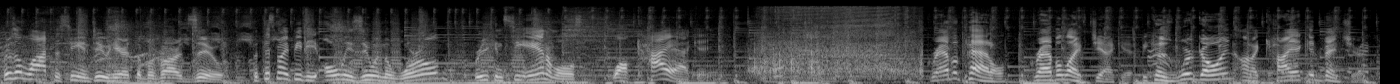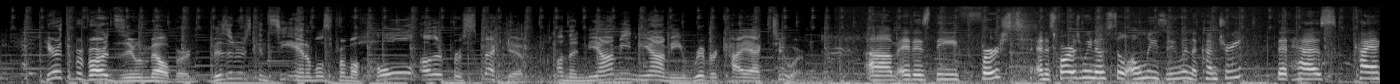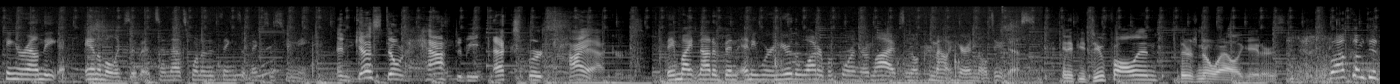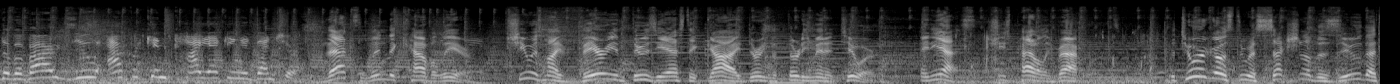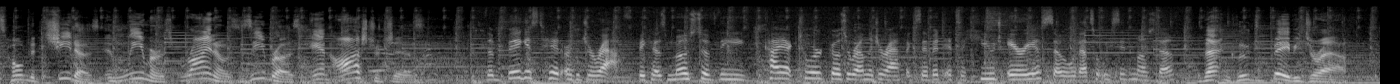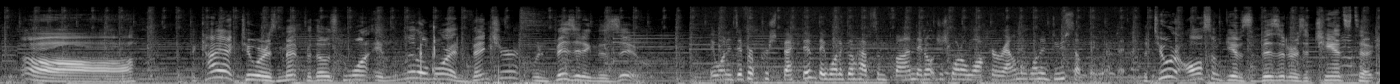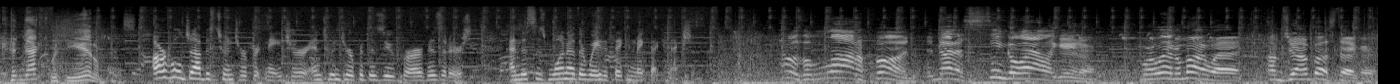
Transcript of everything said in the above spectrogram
There's a lot to see and do here at the Brevard Zoo, but this might be the only zoo in the world where you can see animals while kayaking. Grab a paddle, grab a life jacket, because we're going on a kayak adventure. Here at the Brevard Zoo in Melbourne, visitors can see animals from a whole other perspective on the Nyami Nyami River Kayak Tour. Um, it is the first, and as far as we know, still only zoo in the country that has kayaking around the animal exhibits, and that's one of the things that makes us unique. And guests don't have to be expert kayakers. They might not have been anywhere near the water before in their lives, and they'll come out here and they'll do this. And if you do fall in, there's no alligators. Welcome to the Brevard Zoo African Kayaking Adventure. That's Linda Cavalier. She was my very enthusiastic guide during the 30 minute tour. And yes, she's paddling backwards. The tour goes through a section of the zoo that's home to cheetahs and lemurs, rhinos, zebras, and ostriches. The biggest hit are the giraffe because most of the kayak tour goes around the giraffe exhibit. It's a huge area, so that's what we see the most of. That includes baby giraffe. Aww. The kayak tour is meant for those who want a little more adventure when visiting the zoo. They want a different perspective. They want to go have some fun. They don't just want to walk around. They want to do something with it. The tour also gives visitors a chance to connect with the animals. Our whole job is to interpret nature and to interpret the zoo for our visitors. And this is one other way that they can make that connection. That was a lot of fun and not a single alligator. For Orlando My Way, I'm John Bustecker.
